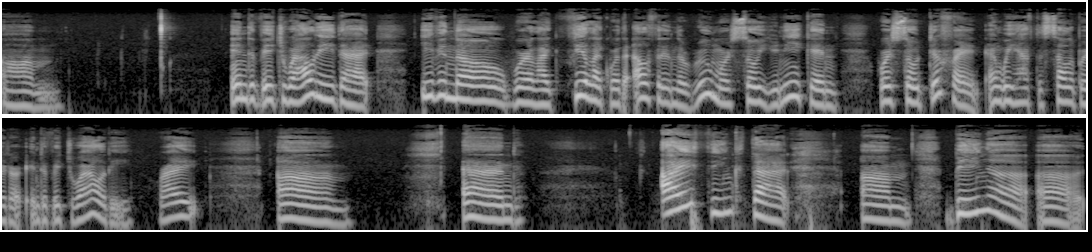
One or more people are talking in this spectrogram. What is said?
um individuality that even though we're like feel like we're the elephant in the room we're so unique and we're so different and we have to celebrate our individuality right? Um and I think that um, being a, a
